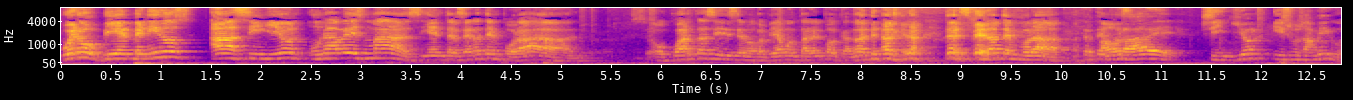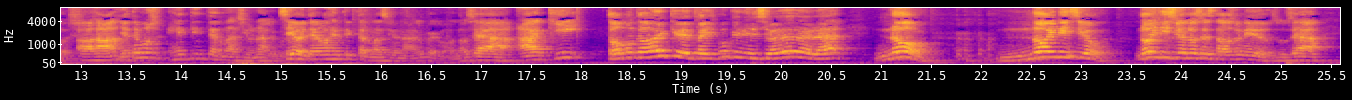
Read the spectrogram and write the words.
Bueno, bienvenidos a Sin Guión una vez más y en tercera temporada. O cuarta si se nos olvida montar el podcast. No, tercera, tercera temporada. Esta temporada de Sin Guión y sus amigos. Ajá. Ya tenemos gente internacional, güey. Sí, hoy tenemos gente internacional, weón. O sea, aquí todo el mundo, ay, que Facebook inició, la verdad. No, no inició. No inició en los Estados Unidos. O sea,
